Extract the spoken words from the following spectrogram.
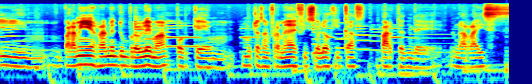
y mm, para mí es realmente un problema porque mm, muchas enfermedades fisiológicas parten de una raíz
